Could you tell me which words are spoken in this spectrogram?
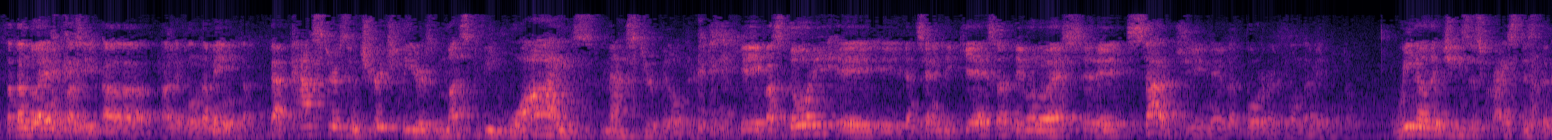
sta dando enfasi alla- alle fondamenta, That pastors and church leaders must be wise master builders. che i pastori e gli anziani di chiesa devono essere saggi nel porre il fondamento. We know that Jesus Christ is the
